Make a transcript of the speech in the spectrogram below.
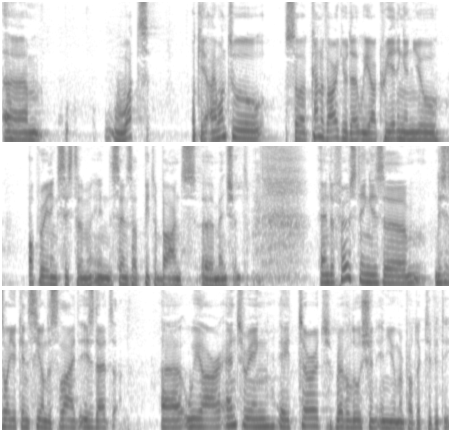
Um, what, okay, I want to so kind of argue that we are creating a new operating system in the sense that Peter Barnes uh, mentioned. And the first thing is, um, this is what you can see on the slide, is that uh, we are entering a third revolution in human productivity.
